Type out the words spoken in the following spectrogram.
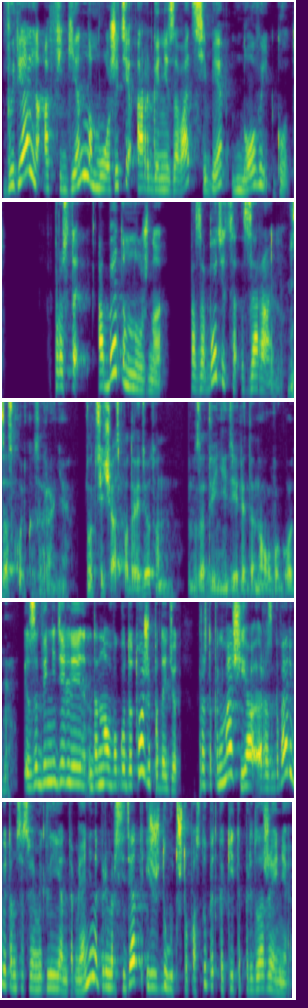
Вы реально офигенно можете организовать себе Новый год. Просто об этом нужно позаботиться заранее. За сколько заранее? Вот сейчас подойдет он за две недели до Нового года. За две недели до Нового года тоже подойдет. Просто, понимаешь, я разговариваю там со своими клиентами, они, например, сидят и ждут, что поступят какие-то предложения.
